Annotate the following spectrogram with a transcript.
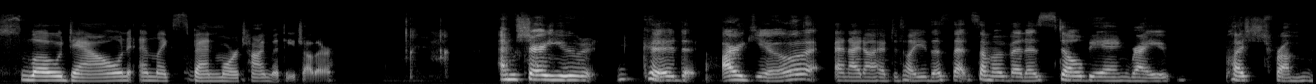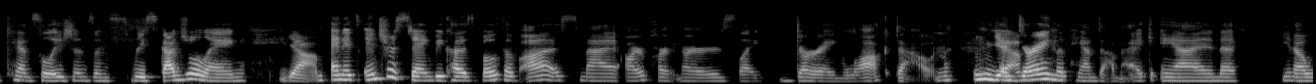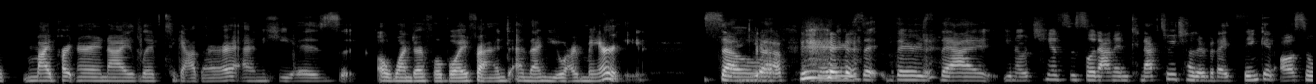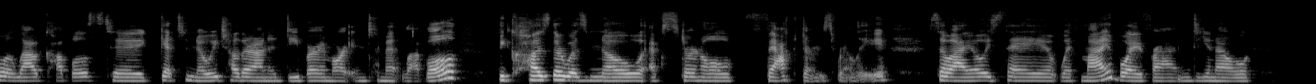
slow down and like spend more time with each other. I'm sure you could argue, and I don't have to tell you this, that some of it is still being right pushed from cancellations and rescheduling. Yeah. And it's interesting because both of us met our partners like during lockdown. Yeah. And during the pandemic. And, you know, my partner and I live together and he is a wonderful boyfriend. And then you are married. So yeah. there's there's that you know chance to slow down and connect to each other, but I think it also allowed couples to get to know each other on a deeper and more intimate level because there was no external factors really. So I always say with my boyfriend, you know,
